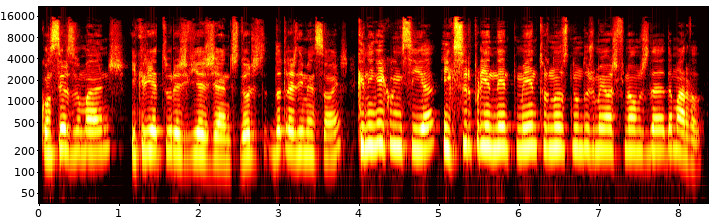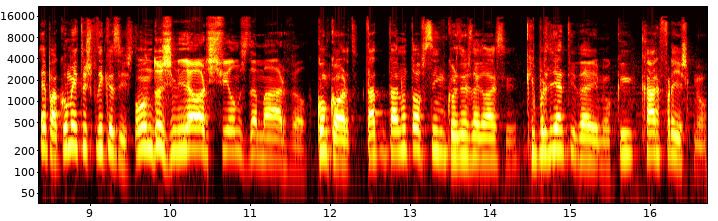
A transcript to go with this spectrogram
com seres humanos e criaturas viajantes de, outros- de outras dimensões que ninguém conhecia e que surpreendentemente tornou-se num dos maiores fenómenos da, da Marvel. Epá, como é que tu explicas isto? Um dos melhores filmes da Marvel. Concordo, está tá no top 5 Guardiões da Galáxia. Que brilhante ideia, meu, que caro fresco, meu.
